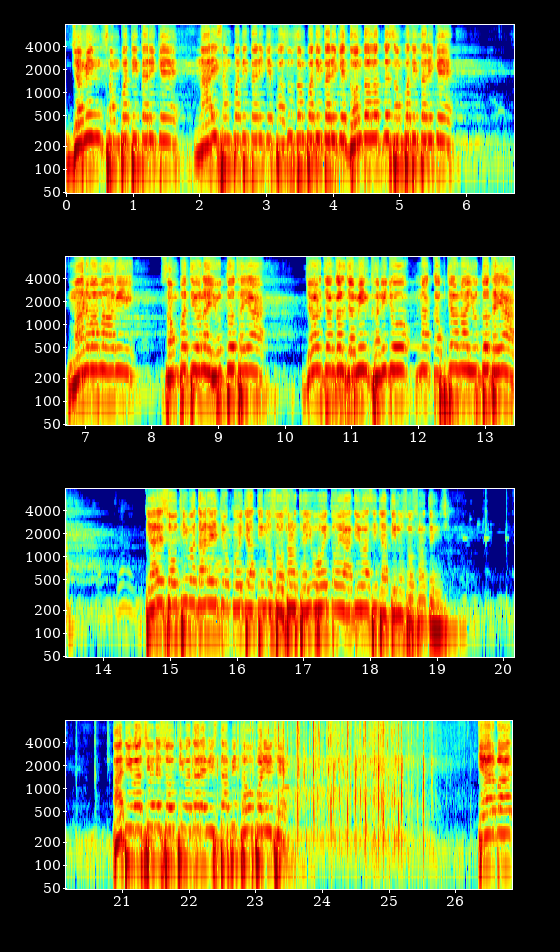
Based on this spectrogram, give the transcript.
જમીન સંપત્તિ તરીકે, નારી સંપત્તિ તરીકે, પશુ સંપત્તિ તરીકે, ધન દોલતને સંપત્તિ તરીકે માનવામાં આવી સંપત્તિઓના યુદ્ધો થયા. જળ જંગલ જમીન ખનિજોના કબજાના યુદ્ધો થયા. ત્યારે સૌથી વધારે જો કોઈ જાતિનું શોષણ થયું હોય તો એ આદિવાસી જાતિનું શોષણ થયું છે. આદિવાસીઓને સૌથી વધારે વિસ્થાપિત થવું પડ્યું છે. ત્યારબાદ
